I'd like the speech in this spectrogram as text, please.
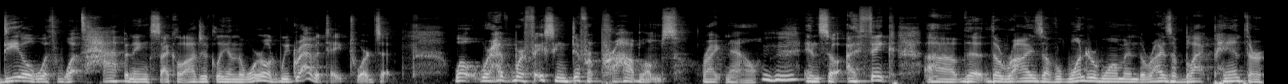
deal with what's happening psychologically in the world, we gravitate towards it. Well, we're have, we're facing different problems right now, and so I think uh, the the rise of Wonder Woman, the rise of Black Panther.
